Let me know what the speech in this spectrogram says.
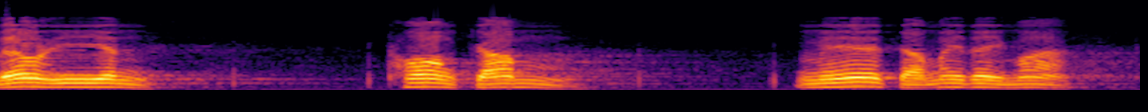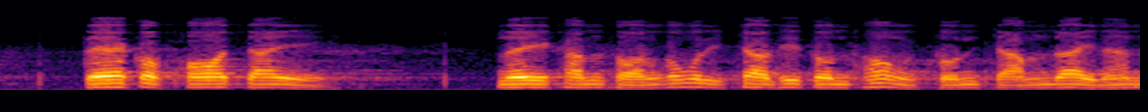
แล้วเรียนท่องจำแม้จะไม่ได้มาก แต่ก็พอใจในคำสอนของพระพุทธเจ้าที่ตนท่องตนจำได้นั้น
